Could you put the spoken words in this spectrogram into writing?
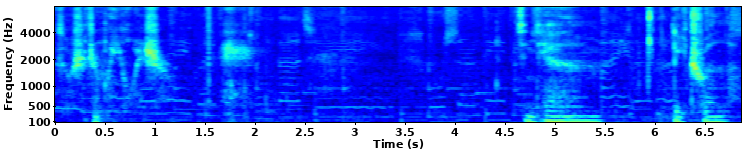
就是这么一回事。今天立春了，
